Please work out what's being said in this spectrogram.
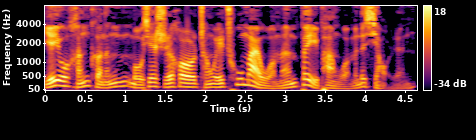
也有很可能某些时候成为出卖我们、背叛我们的小人。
